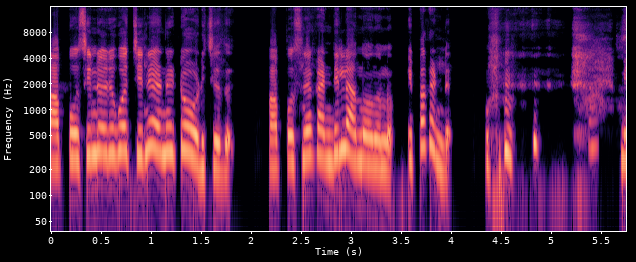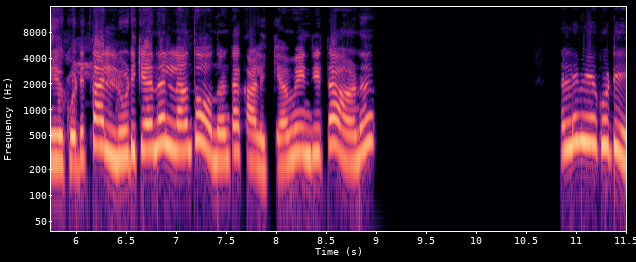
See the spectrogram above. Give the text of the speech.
പപ്പൂസിന്റെ ഒരു കൊച്ചിനെയാണ് ഇട്ട് ഓടിച്ചത്. പപ്പൂസിനെ കണ്ടില്ല എന്ന് തോന്നുന്നു. ഇപ്പൊ കണ്ട്. മിയക്കുട്ടി തല്ലുടിക്കാനെല്ലാം തോന്നണ്ട. കളിക്കാൻ വേണ്ടിട്ടാണ് അല്ലേ മിയക്കുട്ടി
